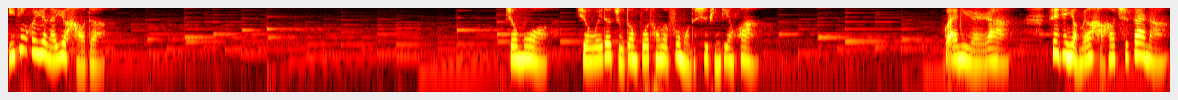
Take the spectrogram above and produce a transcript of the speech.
一定会越来越好的。周末，久违的主动拨通了父母的视频电话。乖女儿啊，最近有没有好好吃饭呢？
